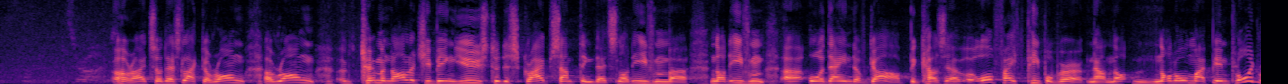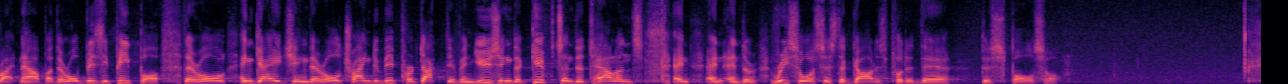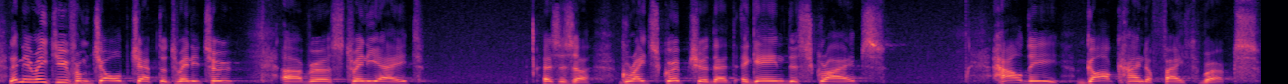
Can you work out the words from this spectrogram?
All right, so there's like a wrong, a wrong uh, terminology being used to describe something that's not even, uh, not even uh, ordained of God because uh, all faith people work. Now, not, not all might be employed right now, but they're all busy people. They're all engaging, they're all trying to be productive and using the gifts and the talents and, and, and the resources that God has put at their disposal. Let me read to you from Job chapter 22, uh, verse 28. This is a great scripture that again describes how the God kind of faith works.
